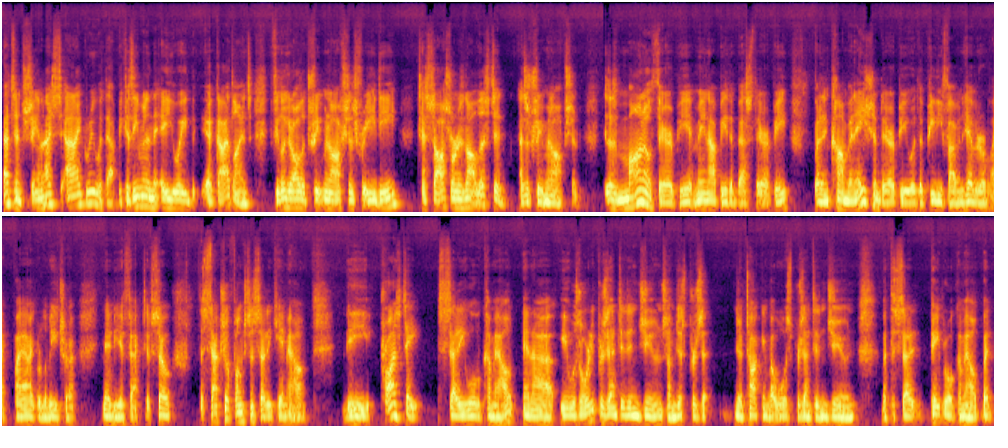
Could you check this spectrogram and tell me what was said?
That's interesting. And I, I agree with that because even in the AUA uh, guidelines, if you look at all the treatment options for ED, testosterone is not listed as a treatment option. Because monotherapy, it may not be the best therapy, but in combination therapy with a PD5 inhibitor like Viagra, Levitra may be effective. So the sexual function study came out. The prostate study will come out, and uh, it was already presented in June. So I'm just present, you know, talking about what was presented in June, but the paper will come out. But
